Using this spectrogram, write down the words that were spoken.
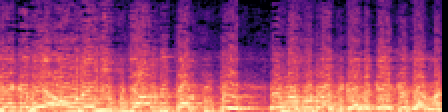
ਕੇ ਕਦੇ ਆਉਣਾ ਹੀ ਨਹੀਂ ਪੰਜਾਬ ਦੀ ਧਰਤੀ ਤੇ। ਇਹ ਮੈਂ ਤੁਹਾਨੂੰ ਅੱਜ ਗੱਲ ਕਹਿ ਕੇ ਜਾਣਾ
